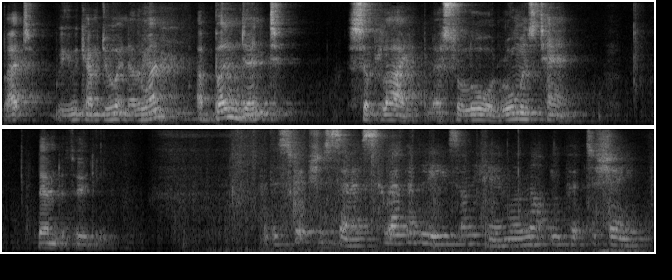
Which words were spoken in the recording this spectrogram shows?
but we, we come to another one abundant supply. Bless the Lord. Romans 10, 11 to 13. But the scripture says, Whoever believes on him will not be put to shame,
